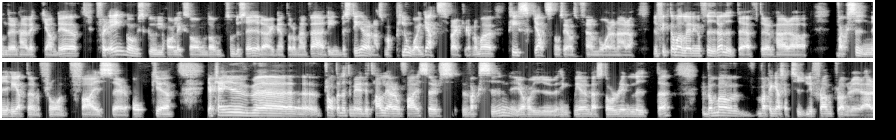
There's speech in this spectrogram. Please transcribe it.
under den här veckan. Det, för en gångs skull har liksom de, som du säger där Agneta, de här värdeinvesterarna som har plågats verkligen, de har piskats de senaste fem åren här. Nu fick de anledning att fira lite efter den här eh, vaccinnyheten från Pfizer och eh, jag kan ju eh, prata lite mer i detalj om Pfizers vaccin. Jag har ju hängt med i den där storyn lite. De har varit en ganska tydlig frontrunner i det här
